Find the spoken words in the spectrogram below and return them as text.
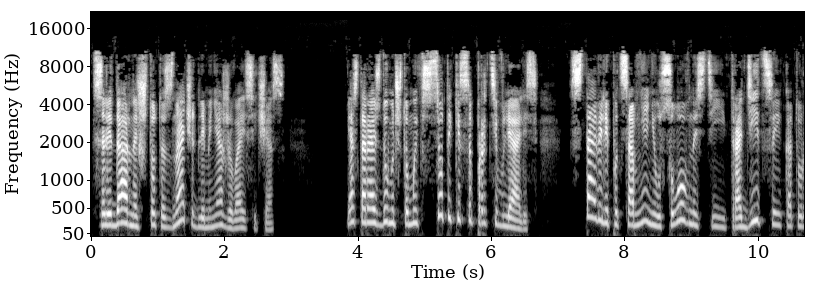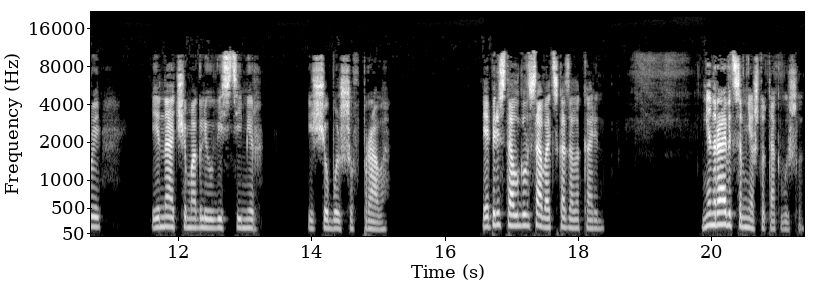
солидарность что-то значит, для меня жива и сейчас. Я стараюсь думать, что мы все-таки сопротивлялись, ставили под сомнение условности и традиции, которые иначе могли увести мир еще больше вправо. «Я перестала голосовать», — сказала Карин. «Не нравится мне, что так вышло.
